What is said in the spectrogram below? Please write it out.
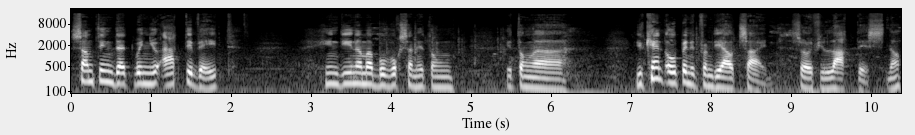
something that when you activate, hindi na mabubuksan itong itong uh, you can't open it from the outside. So if you lock this, no?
